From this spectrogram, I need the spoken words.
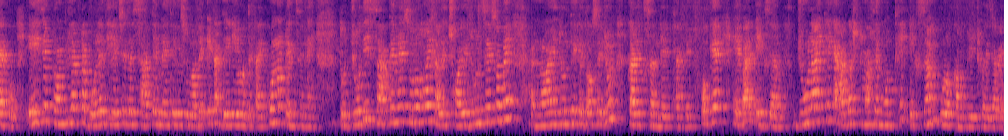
দেখো, এই যে ফর্ম ফিল আপটা বলে দিয়েছে যে সাতে মে থেকে শুরু হবে, এটা দেরি হতে পারে, কোনো টেনশন নেই। তো যদি সাতে মে শুরু হয়, তাহলে ছয় জুন শেষ হবে আর নয় জুন থেকে দশে জুন কারেকশন ডেট থাকবে ওকে এবার এক্সাম জুলাই থেকে আগস্ট মাসের মধ্যে এক্সাম পুরো কমপ্লিট হয়ে যাবে।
